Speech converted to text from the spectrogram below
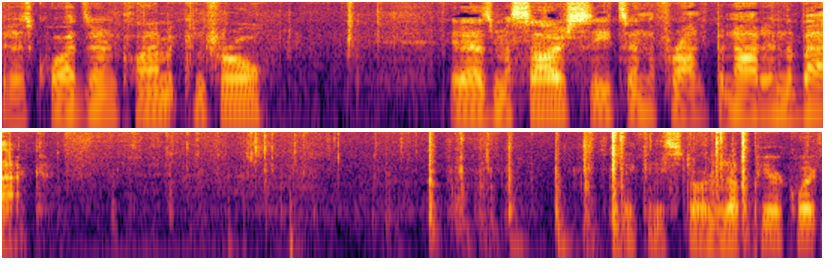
It has quad zone climate control. It has massage seats in the front, but not in the back. I can start it up here quick.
